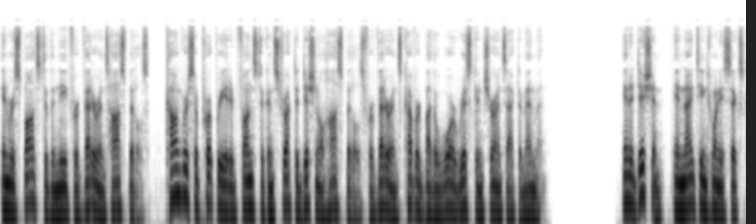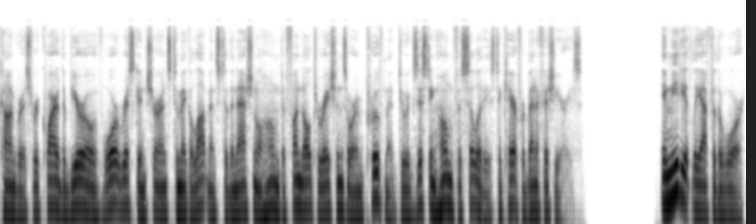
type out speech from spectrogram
in response to the need for veterans hospitals, Congress appropriated funds to construct additional hospitals for veterans covered by the War Risk Insurance Act amendment. In addition, in 1926 Congress required the Bureau of War Risk Insurance to make allotments to the National Home to fund alterations or improvement to existing home facilities to care for beneficiaries. Immediately after the war,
